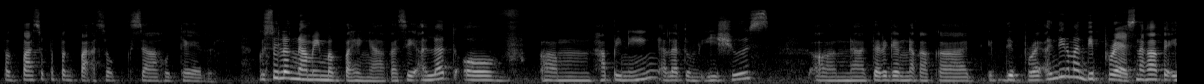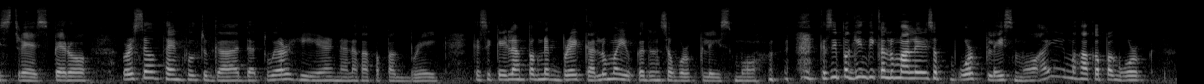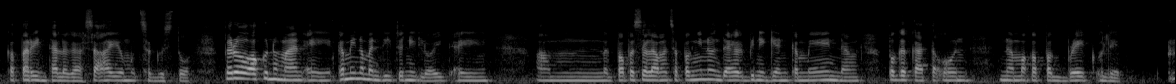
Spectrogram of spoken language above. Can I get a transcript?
pagpasok na pagpasok sa hotel. Gusto lang namin magpahinga kasi a lot of um, happening, a lot of issues um, na talagang nakaka-depress, hindi naman depress, nakaka-stress, pero we're so thankful to God that we're here na nakakapag-break. Kasi kailan pag nag-break ka, lumayo ka dun sa workplace mo. Kasi pag hindi ka lumalayo sa workplace mo, ay makakapag-work ka pa rin talaga sa ayaw mo at sa gusto. Pero ako naman, ay, kami naman dito ni Lloyd, ay um, nagpapasalamat sa Panginoon dahil binigyan kami ng pagkakataon na makapag-break ulit.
